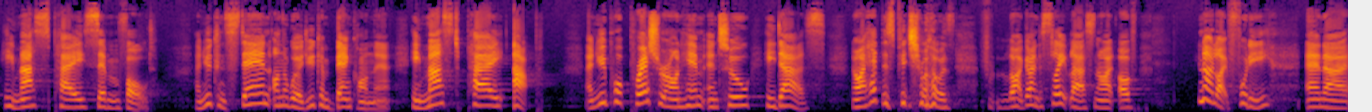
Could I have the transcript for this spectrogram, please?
he must pay sevenfold. And you can stand on the word, you can bank on that. He must pay up. And you put pressure on him until he does. Now, I had this picture while I was like going to sleep last night of, you know, like footy, and, uh,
